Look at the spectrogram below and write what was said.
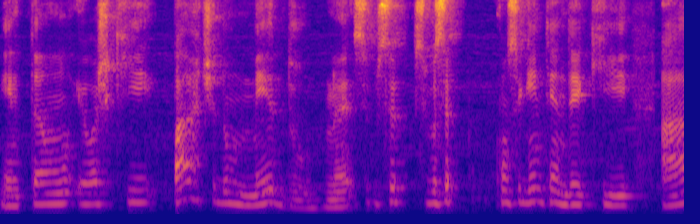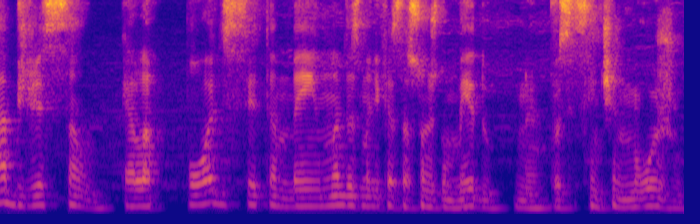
Então, eu acho que parte do medo, né? Se você, se você conseguir entender que a abjeção, ela pode ser também uma das manifestações do medo, né? Você sentir nojo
